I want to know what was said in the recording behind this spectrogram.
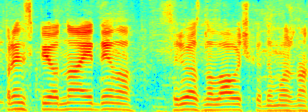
В принципі, одна єдина серйозна лавочка, де можна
